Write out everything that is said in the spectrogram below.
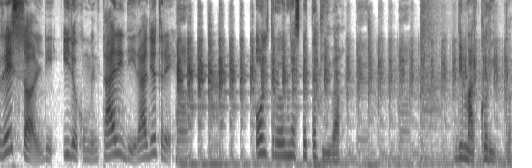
Tre soldi, i documentari di Radio 3. Oltre ogni aspettativa. Di Marco Rip.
